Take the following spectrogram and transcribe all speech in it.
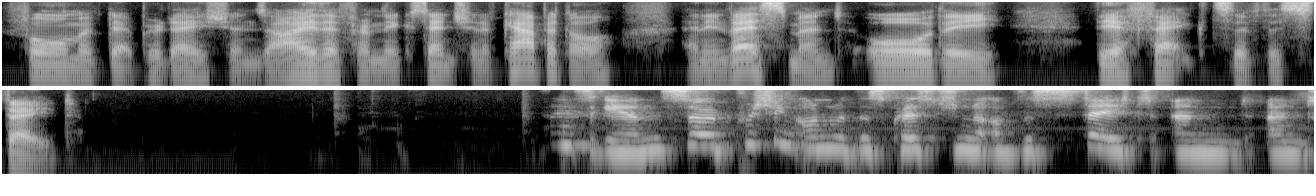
form of depredations, either from the extension of capital and investment or the, the effects of the state. Thanks again. So pushing on with this question of the state and, and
